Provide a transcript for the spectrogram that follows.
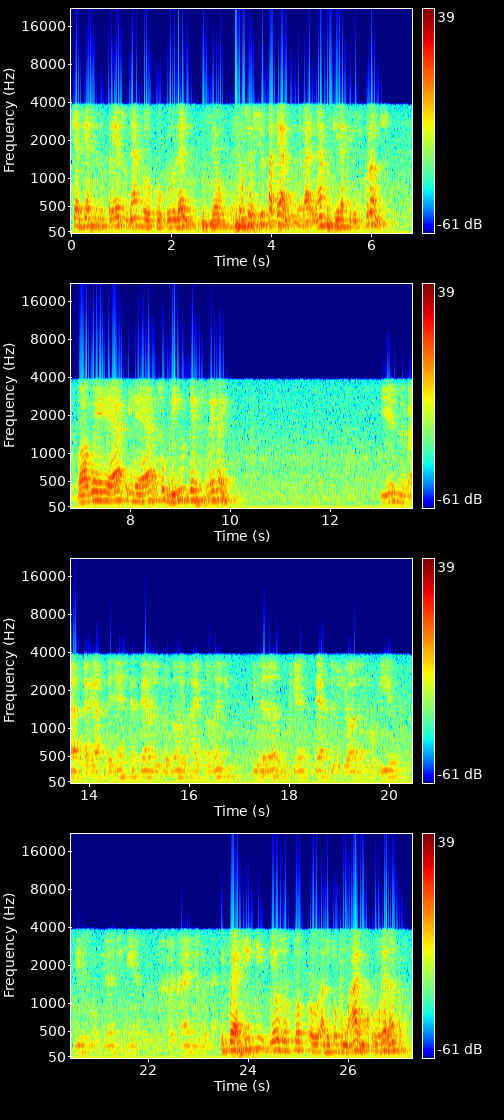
que havia sido preso né, por, por, por Urano. Seu, são seus tios paternos, na verdade, né, porque ele é filho de Cronos. Logo, ele é, ele é sobrinho desses três aí. E eles, lembrados da graça benéfica, deram-lhe o trovão e o raio flamante, e o relâmpago que antes terra prodigiosa recobria, eles confiante reina sobre os mortais e imortais. E foi assim que Deus optou, adotou como arma o relâmpago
